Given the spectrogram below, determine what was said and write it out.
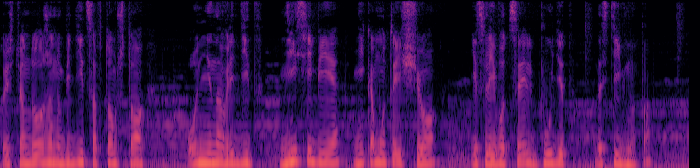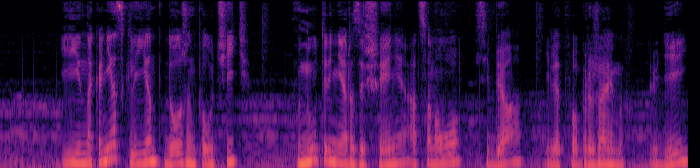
то есть он должен убедиться в том, что он не навредит ни себе, ни кому-то еще, если его цель будет достигнута. И, наконец, клиент должен получить внутреннее разрешение от самого себя или от воображаемых людей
